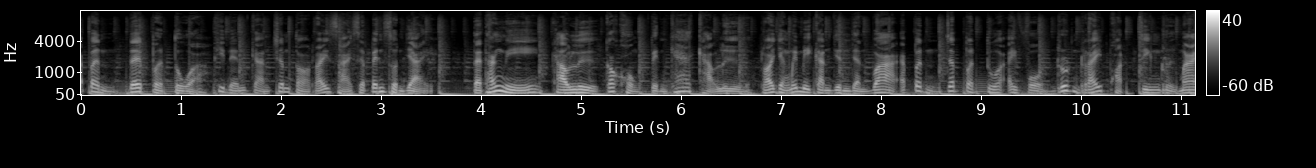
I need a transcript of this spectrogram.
Apple ได้เปิดตัวที่เน้นการเชื่อมต่อไร้สายเสียเป็นส่วนใหญ่ แต่ทั้งนี้ข่าวลือก็คงเป็นแค่ข่าวลือ เพราะยังไม่มีการยืนยันว่า Apple จะเปิดตัว iPhone รุ่นไร้พอร์ตจริงหรือไม่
